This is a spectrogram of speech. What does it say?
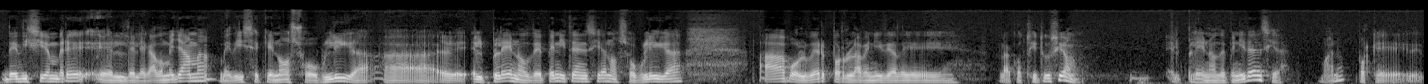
de diciembre el delegado me llama, me dice que nos obliga, el pleno de penitencia nos obliga a volver por la avenida de la Constitución, el pleno de penitencia. Bueno, porque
